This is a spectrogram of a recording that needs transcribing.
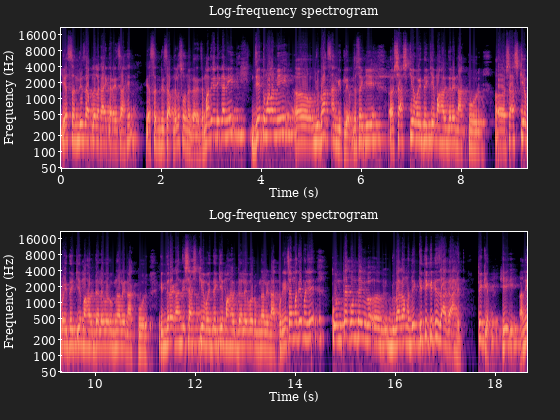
या संधीचं आपल्याला काय करायचं आहे? या संधीचं आपल्याला सोनं करायचं मग या ठिकाणी जे तुम्हाला मी विभाग सांगितले जसं की शासकीय वैद्यकीय महाविद्यालय नागपूर शासकीय वैद्यकीय महाविद्यालय व रुग्णालय नागपूर इंदिरा गांधी शासकीय वैद्यकीय महाविद्यालय व रुग्णालय नागपूर याच्यामध्ये म्हणजे कोणत्या कोणत्या विभागामध्ये किती किती जागा आहेत? ठीक आहे. ही आणि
